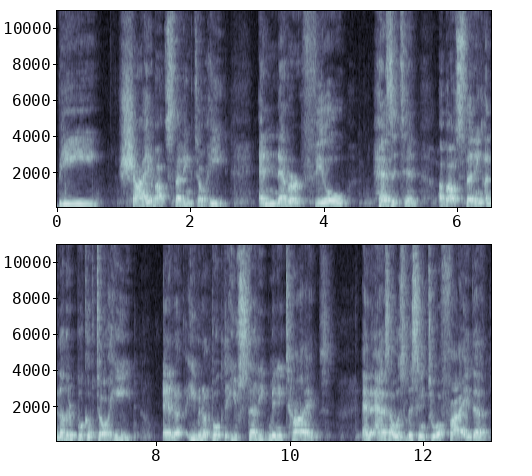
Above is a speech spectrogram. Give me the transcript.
be shy about studying Tawheed and never feel hesitant about studying another book of Tawheed and even a book that you've studied many times And as I was listening to a faida,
